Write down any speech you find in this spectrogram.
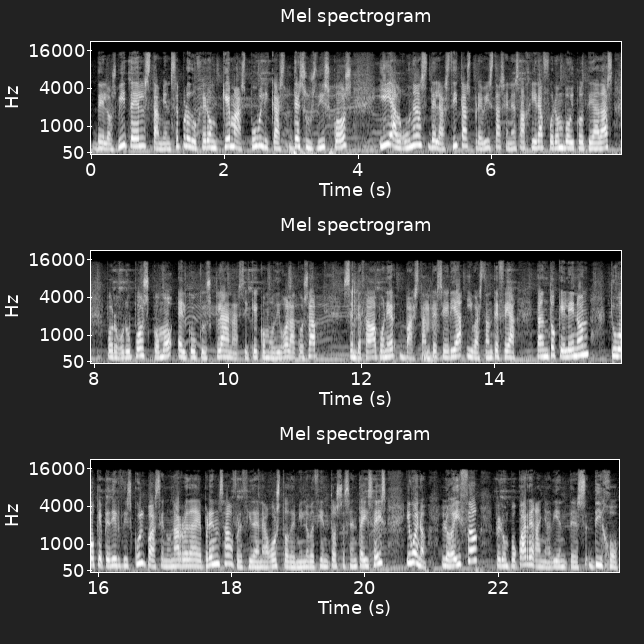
de los Beatles. También se produjeron quemas públicas de sus discos y algunas de las citas previstas en esa gira fueron boicoteadas por grupos como el Ku Klux Klan. Así que, como digo, la cosa se empezaba a poner bastante seria y bastante fea. Tanto que Lennon tuvo que pedir disculpas en una rueda de prensa ofrecida en agosto de 1966. Y bueno, lo hizo, pero un poco a regañadientes. Dijo,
